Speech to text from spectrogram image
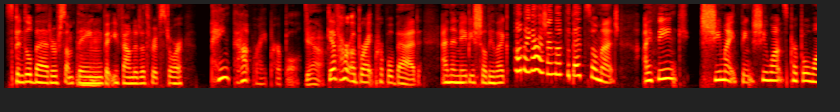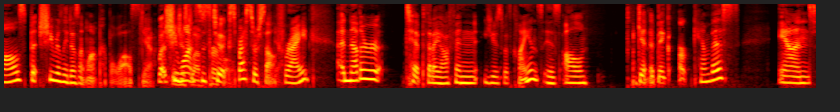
spindle bed or something that you found at a thrift store. Paint that bright purple. Yeah. Give her a bright purple bed, and then maybe she'll be like, "Oh my gosh, I love the bed so much." I think she might think she wants purple walls, but she really doesn't want purple walls. Yeah. What She she, wants is to express herself, right? Another tip that I often use with clients is I'll get a big art canvas and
